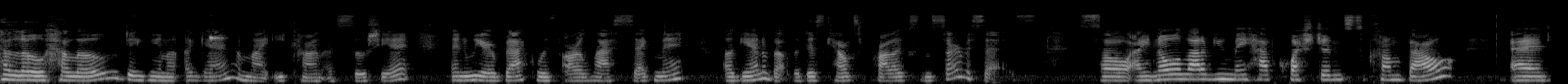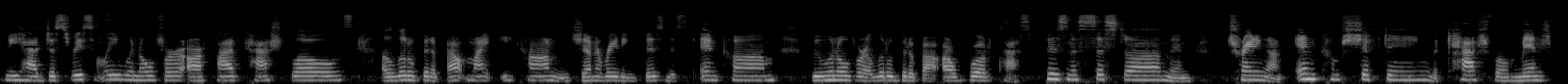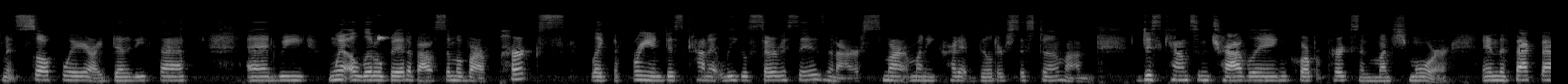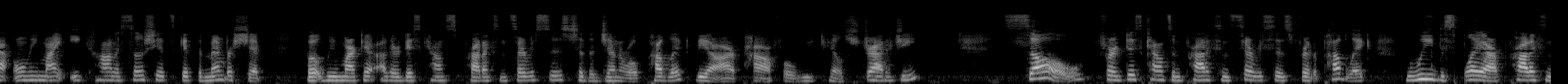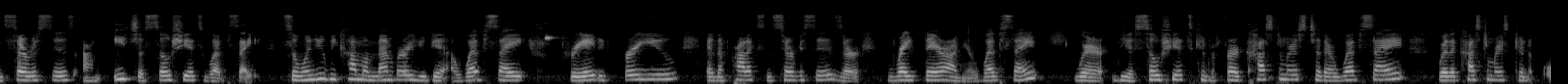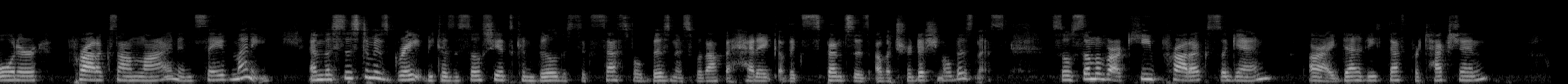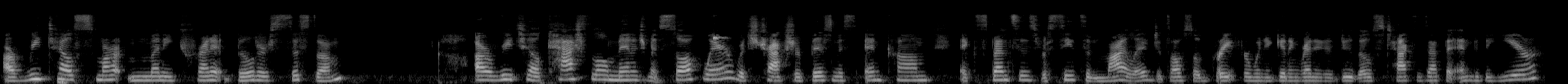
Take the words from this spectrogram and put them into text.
Hello, hello, Davina again, my econ associate, and we are back with our last segment again about the discounts, products, and services. So I know a lot of you may have questions to come about, and we had just recently went over our five cash flows, a little bit about my econ and generating business income. We went over a little bit about our world class business system and training on income shifting, the cash flow management software, identity theft, and we went a little bit about some of our perks like the free and discounted legal services and our smart money credit builder system on discounts and traveling, corporate perks, and much more. And the fact that only my econ associates get the membership but we market other discounts, products, and services to the general public via our powerful retail strategy. So, for discounts and products and services for the public, we display our products and services on each associate's website. So, when you become a member, you get a website created for you, and the products and services are right there on your website where the associates can refer customers to their website, where the customers can order products online and save money. And the system is great because associates can build a successful business without the headache of expenses of a traditional business. So, some of our key products, again, are identity theft protection, our retail smart money credit builder system, our retail cash flow management software, which tracks your business income, expenses, receipts, and mileage. It's also great for when you're getting ready to do those taxes at the end of the year.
